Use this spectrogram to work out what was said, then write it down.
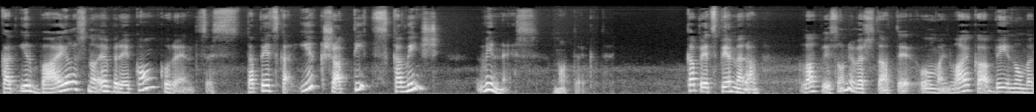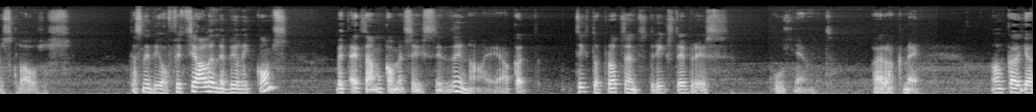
kad ir bailes no ebreju konkurences, tāpēc ka iekšā tic, ka viņš vinnēs noteikti. Kāpēc, piemēram, Latvijas universitātē Ulmaņa laikā bija numeris klauzus? Tas nebija oficiāli, nebija likums, bet eksāmena komisijas zināja, ka cik tur procentus drīkst ebrejs uzņemt, vairāk ne. Un, ka, ja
